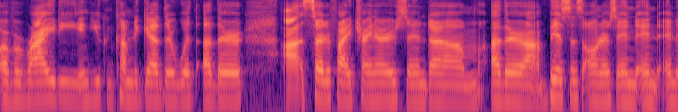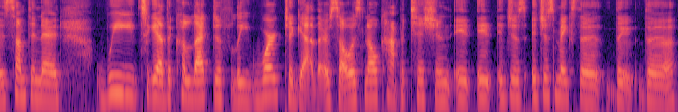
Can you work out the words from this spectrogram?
a variety and you can come together with other uh, certified trainers and um, other uh, business owners, and, and and it's something that we together collectively work together. So it's no competition. It it, it just it just makes the the the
